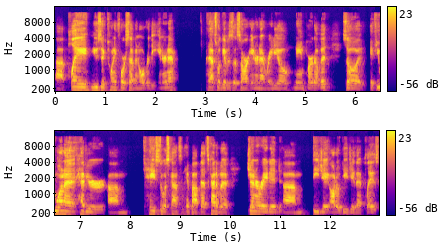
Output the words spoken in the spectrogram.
uh, play music 24 7 over the internet. That's what gives us our internet radio name part of it. So if you want to have your um, taste of Wisconsin hip hop, that's kind of a generated um, DJ, auto DJ that plays.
